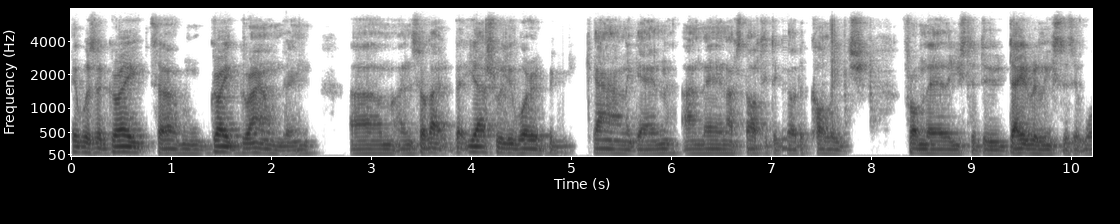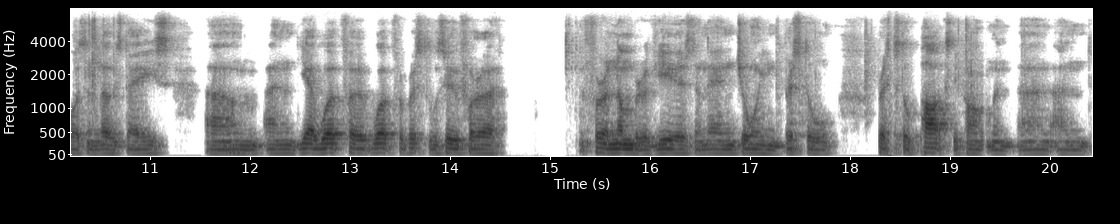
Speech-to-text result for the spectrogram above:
it was a great um, great grounding. Um, and so that, that yeah, that's really where it began again, and then I started to go to college. From there, they used to do day release as it was in those days, um, and yeah, worked for worked for Bristol Zoo for a for a number of years, and then joined Bristol Bristol Parks Department and, and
